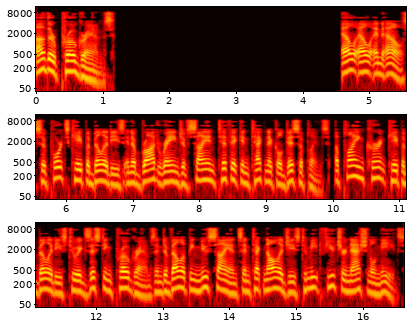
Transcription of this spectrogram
Other programs LLNL supports capabilities in a broad range of scientific and technical disciplines, applying current capabilities to existing programs and developing new science and technologies to meet future national needs.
